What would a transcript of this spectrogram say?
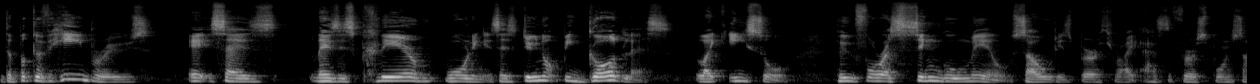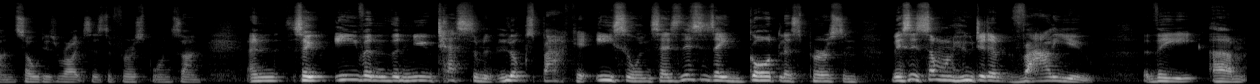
the book of Hebrews, it says there's this clear warning. It says, Do not be godless like Esau, who for a single meal sold his birthright as the firstborn son, sold his rights as the firstborn son. And so even the New Testament looks back at Esau and says, This is a godless person. This is someone who didn't value the um,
